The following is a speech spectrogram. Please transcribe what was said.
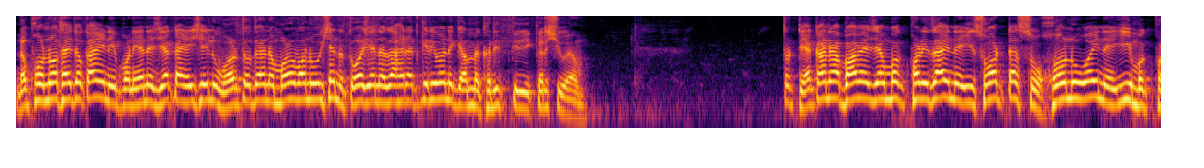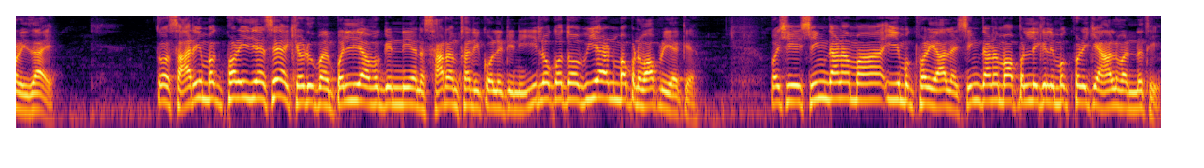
નફો ન થાય તો કાંઈ નહીં, પણ એને જે કાંઈ છે એનું વળતર તો એને મળવાનું હોય છે ને, તો જ એને જાહેરાત કરી હોય ને કે અમે ખરીદ કરશું એમ. તો ટેકાના ભાવે જે મગફળી જાય ને એ સો ટસ હોનું હોય ને એ મગફળી જાય. તો સારી મગફળી જે છે ખેડૂત પલ્યા વગરની અને સારામાં સારી ક્વોલિટીની એ લોકો તો બિયારણમાં પણ વાપરી શકે. પછી સિંગદાણામાં એ મગફળી હાલે. સિંગદાણામાં પલ્લી ગયેલી મગફળી ક્યાંય હાલવાની નથી.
